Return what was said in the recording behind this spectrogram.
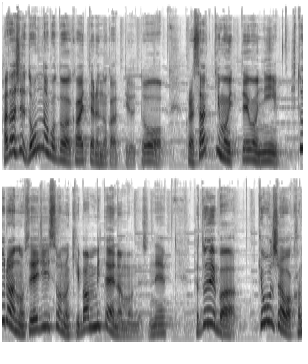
果たしてどんなことが書いてあるのかっていうと、これさっきも言ったように、ヒトラーの政治思想の基盤みたいなもんですね。例えば、強者は必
